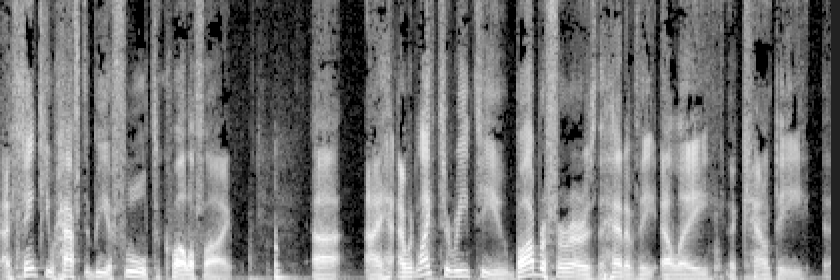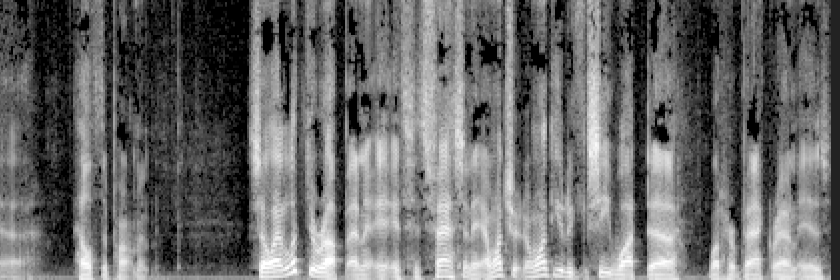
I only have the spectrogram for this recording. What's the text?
I think you have to be a fool to qualify. Uh, I, I, would like to read to you. Barbara Ferrer is the head of the L.A. County uh, Health Department. So I looked her up, and it's it's fascinating. I want you I want you to see what uh, what her background is.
